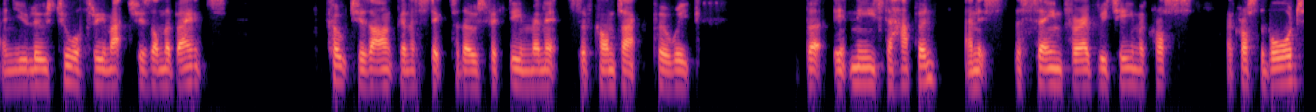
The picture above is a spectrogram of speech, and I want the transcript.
and you lose two or three matches on the bounce, coaches aren't going to stick to those 15 minutes of contact per week. But it needs to happen, and it's the same for every team across across the board.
